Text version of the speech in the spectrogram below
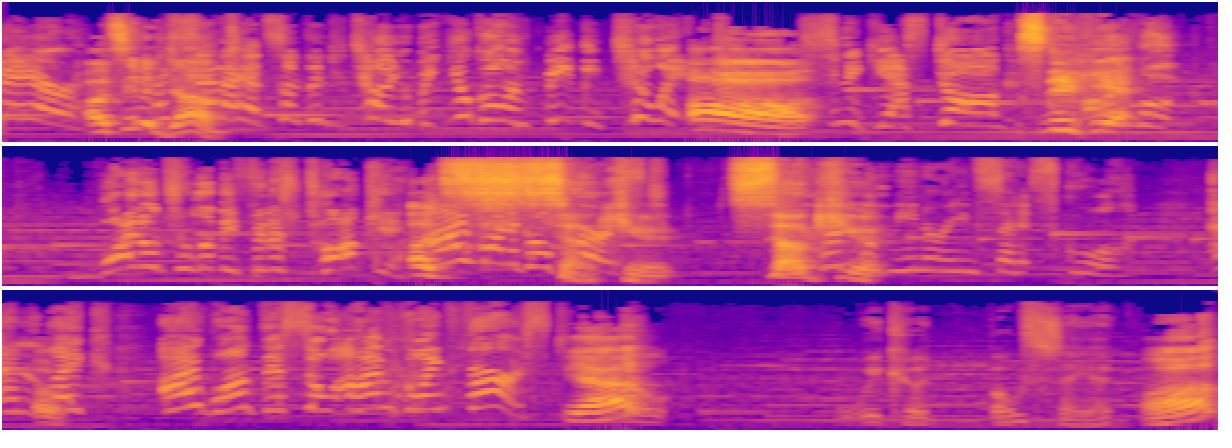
fair. Oh, it's even I dubbed. I had something to tell Oh, Sneaky ass dog. sneaky. I'm a- Why don't you let me finish talking? Oh, I it's wanna go so first. cute. So I heard cute. what Minorin said at school. And, Oh. like, I want this, so I'm going first. Yeah? Well, we could both say it. Huh?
